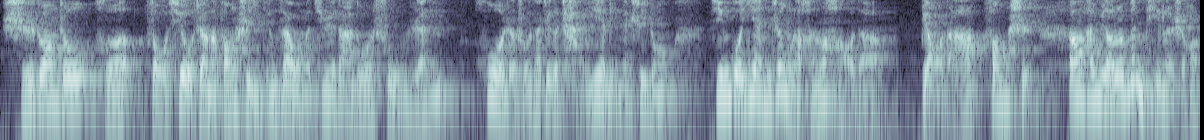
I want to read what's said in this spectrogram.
时装周和走秀这样的方式已经在我们绝大多数人，或者说在这个产业里面是一种经过验证了很好的表达方式。当他遇到了问题的时候，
